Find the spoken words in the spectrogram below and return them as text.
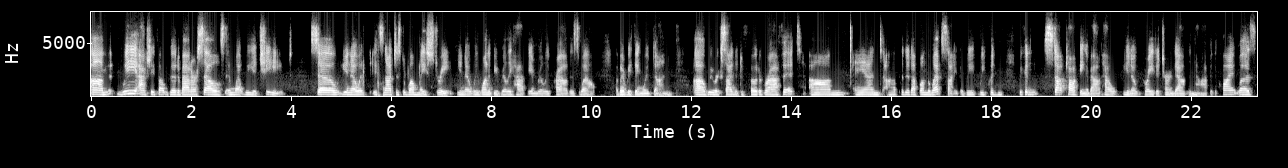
um, we actually felt good about ourselves and what we achieved. So you know it, it's not just a one-way street you know we want to be really happy and really proud as well of everything we've done. Uh, we were excited to photograph it um, and uh, put it up on the website. We we couldn't we couldn't stop talking about how you know great it turned out and how happy the client was,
